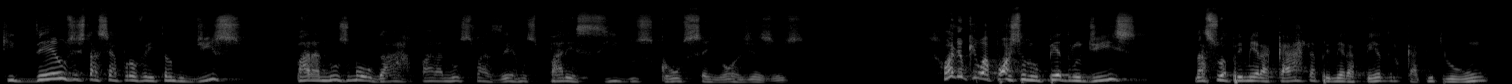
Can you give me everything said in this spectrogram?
que Deus está se aproveitando disso para nos moldar, para nos fazermos parecidos com o Senhor Jesus. Olha o que o apóstolo Pedro diz na sua primeira carta, 1 Pedro, capítulo 1,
